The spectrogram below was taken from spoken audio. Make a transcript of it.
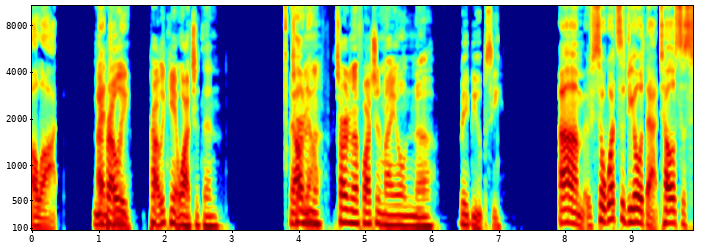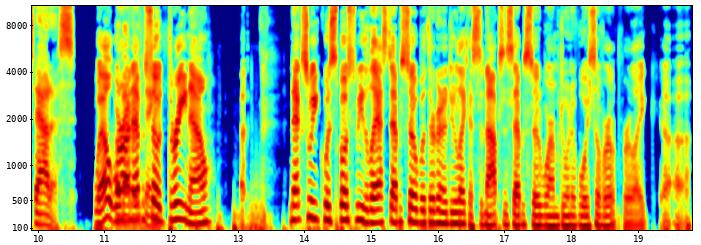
a lot. I probably probably can't watch it then. It's oh hard, no. enough, it's hard enough watching my own uh, baby oopsie. Um. So what's the deal with that? Tell us the status. Well, we're on everything. episode three now. Next week was supposed to be the last episode, but they're going to do like a synopsis episode where I'm doing a voiceover for like, uh,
